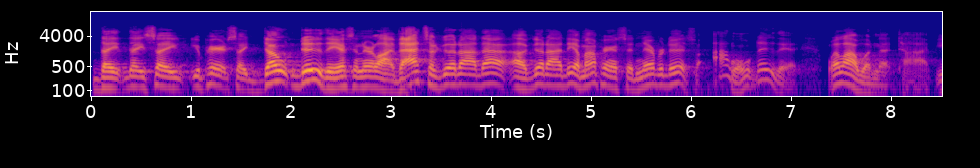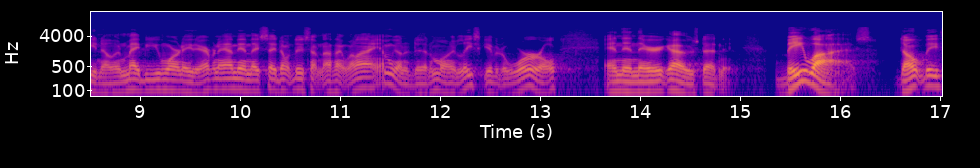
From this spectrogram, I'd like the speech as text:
they they say your parents say don't do this, and they're like, that's a good idea. A good idea. My parents said never do it, so I won't do that. Well, I wasn't that type, you know, and maybe you weren't either. Every now and then they say don't do something. I think, well, I am going to do it. I'm going to at least give it a whirl, and then there it goes, doesn't it? Be wise. Don't be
